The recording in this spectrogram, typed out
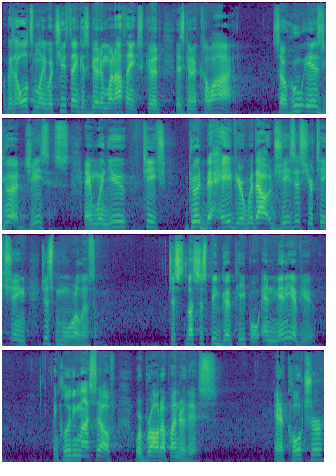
Because ultimately, what you think is good and what I think is good is going to collide. So, who is good? Jesus. And when you teach good behavior without Jesus, you're teaching just moralism. Just let's just be good people. And many of you, including myself, were brought up under this in a culture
